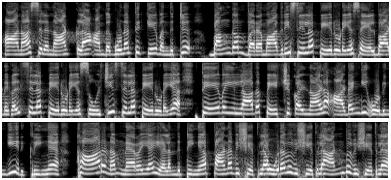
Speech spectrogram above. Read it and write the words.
ஆனால் சில நாட்களாக அந்த குணத்துக்கே வந்துட்டு பங்கம் வர மாதிரி சில பேருடைய செயல்பாடுகள் சில பேருடைய சூழ்ச்சி சில பேருடைய தேவையில்லாத பேச்சுக்கள்னால அடங்கி ஒடுங்கி இருக்கிறீங்க. காரணம் நிறைய இழந்துட்டீங்க. பண விஷயத்துல உறவு விஷயத்துல அன்பு விஷயத்துல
